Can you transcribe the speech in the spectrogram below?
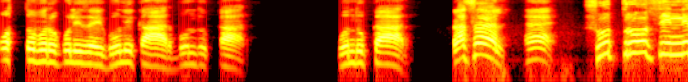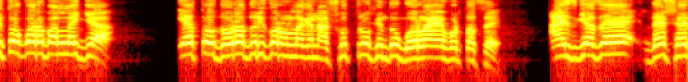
কত বড় কলি যায় গুলি কার বন্দুক কার? বন্দুক কার? রাসেল হ্যাঁ। শত্রু চিহ্নিত করবার লাগিয়া এত দৌড়াদৌড়ি করন লাগে না শত্রু কিন্তু গড়ায় পড়তেছে। আজকে যে দেশের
